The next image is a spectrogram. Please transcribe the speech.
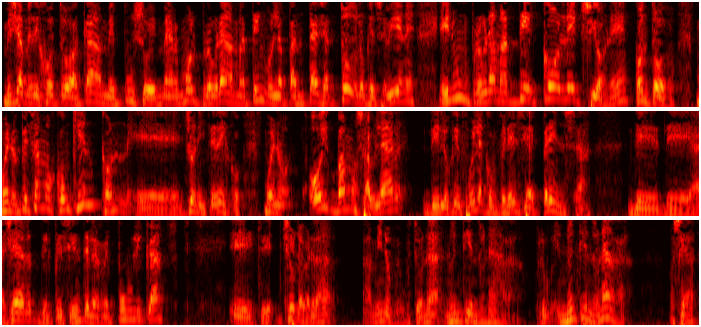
Me, ya me dejó todo acá, me puso, me armó el programa. Tengo en la pantalla todo lo que se viene en un programa de colección, ¿eh? Con todo. Bueno, empezamos con quién? Con eh, Johnny Tedesco. Bueno, hoy vamos a hablar de lo que fue la conferencia de prensa de, ayer del presidente de la República. Este, yo la verdad, a mí no me gustó nada, no entiendo nada, pero no entiendo nada. O sea,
